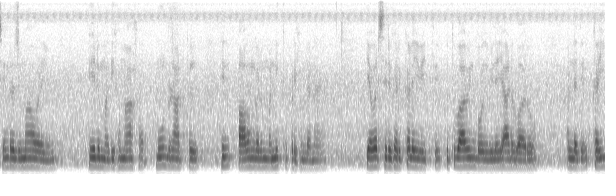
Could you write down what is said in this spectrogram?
சென்ற ஜும்மா வரையும் மேலும் அதிகமாக மூன்று நாட்களின் பாவங்களும் மன்னிக்கப்படுகின்றன எவர் சிறு கற்களை வைத்து குத்துபாவின் போது விளையாடுவாரோ? அல்லது கை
